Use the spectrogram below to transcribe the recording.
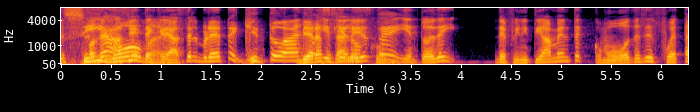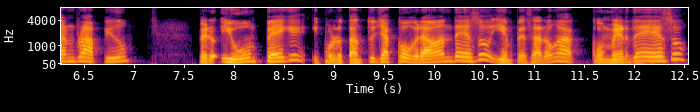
Sí, o sea, no, te creaste el brete en quinto año Vieras y saliste y entonces de- definitivamente, como vos decís, fue tan rápido, pero y hubo un pegue y por lo tanto ya cobraban de eso y empezaron a comer de eso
